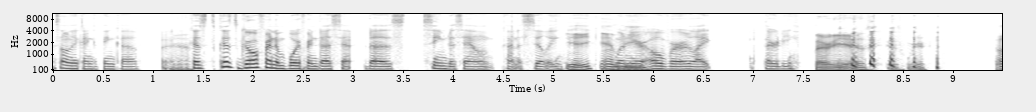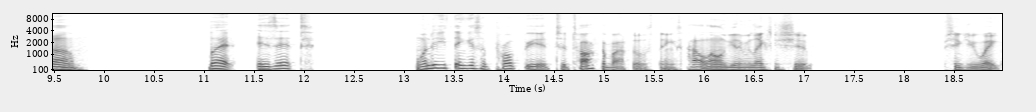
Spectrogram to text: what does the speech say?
That's the only thing I can think of. Yeah. Because because girlfriend and boyfriend does does seem to sound kind of silly Yeah, you can when be you're over like thirty. thirty. Yeah, it's, it's weird. Um, but is it? When do you think it's appropriate to talk about those things? How long in a relationship should you wait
